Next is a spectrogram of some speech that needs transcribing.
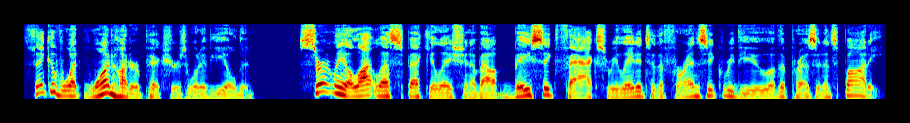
Think of what 100 pictures would have yielded. Certainly a lot less speculation about basic facts related to the forensic review of the president's body.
